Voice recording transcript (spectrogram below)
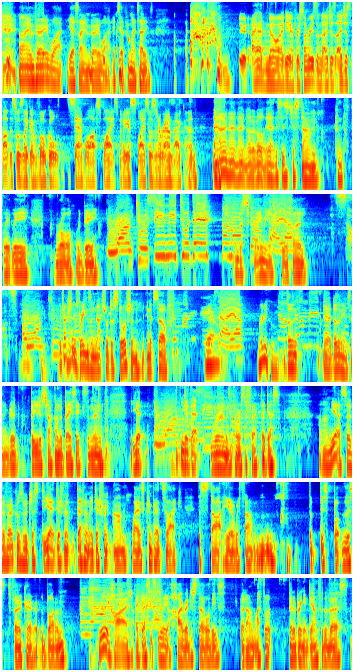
I am very white. Yes, I am very white, except for my tattoos. Dude, I had no idea. For some reason, I just I just thought this was like a vocal sample off Splice, but I guess Splice wasn't around back then. No, no, no, not at all. Yeah, this is just um completely raw. Would be. You want to see me today? I'm just screaming into the phone. So insane. Which actually brings a natural distortion in itself. Yeah. Really cool. It doesn't yeah, it doesn't even sound good. But you just chuck on the basics and then you get you get that room and chorus effect, I guess. Um, yeah, so the vocals were just yeah, different definitely different um, layers compared to like the start here with um, the, this this vocoder at the bottom. Really high, I guess it's really a high register, all these. But um, I thought better bring it down for the verse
